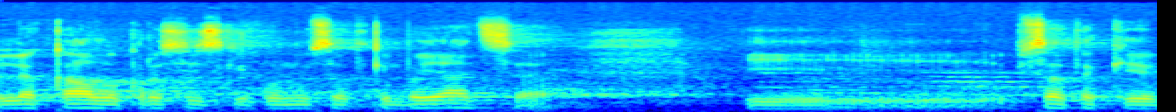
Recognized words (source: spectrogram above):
лякалок російських, вони все-таки бояться і все-таки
